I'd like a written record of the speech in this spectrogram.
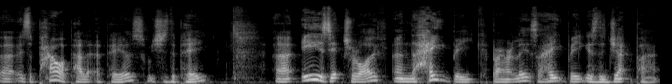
uh, is a power pellet appears, which is the P. Uh, e is the extra life, and the hate beak apparently it's a hate beak is the jetpack.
